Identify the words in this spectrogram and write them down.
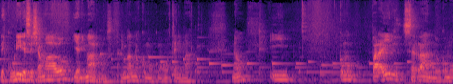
descubrir ese llamado y animarnos, animarnos como, como vos te animaste, ¿no? Y como para ir cerrando, como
